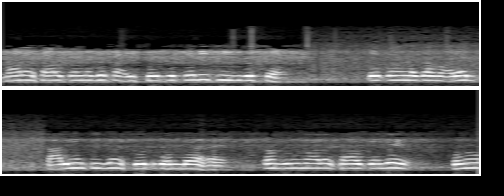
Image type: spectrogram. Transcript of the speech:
ਮਹਾਰਾਜ ਸਾਹਿਬ ਕਹਿਣ ਲੱਗੇ, ਭਾਈ ਸੂਤ ਕਿਹੜੀ ਚੀਜ਼ ਵਿੱਚ ਹੈ? ਇਹ ਕਹਿਣ ਲੱਗਾ, ਮਹਾਰਾਜ, ਸਾਰੀਆਂ ਚੀਜ਼ਾਂ ਸੂਤਕ ਹੁੰਦਾ ਹੈ। ਤਾਂ ਗੁਰੂ ਮਹਾਰਾਜ ਸਾਹਿਬ ਕਹਿੰਦੇ, ਸੁਣੋ,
